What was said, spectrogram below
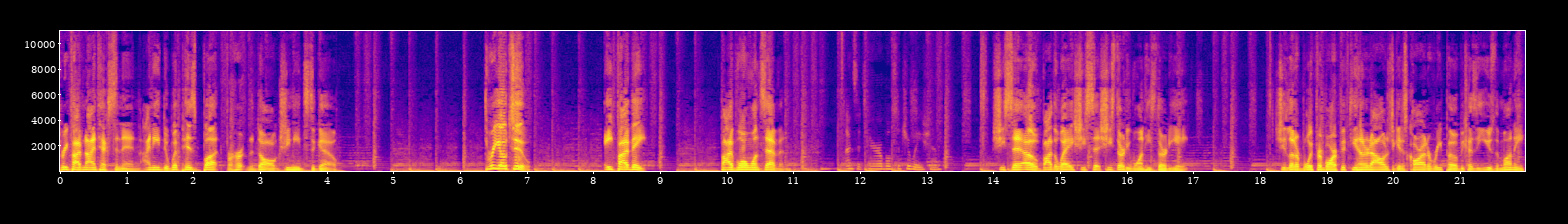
Three five nine texting in. I need to whip his butt for hurting the dog. She needs to go. 302 858 5117. That's a terrible situation. She said, "Oh, by the way, she said she's 31, he's 38. She let her boyfriend borrow $1500 to get his car out of repo because he used the money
